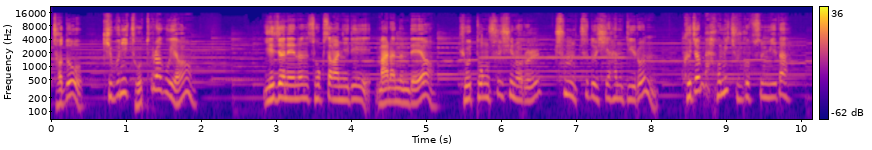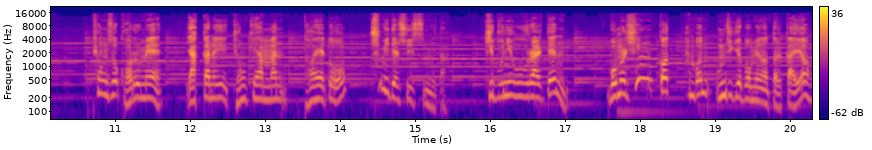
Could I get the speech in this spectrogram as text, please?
저도 기분이 좋더라고요. 예전에는 속상한 일이 많았는데요. 교통 수신호를 춤 추듯이 한 뒤론 그저 마음이 즐겁습니다. 평소 걸음에 약간의 경쾌함만 더해도 춤이 될 수 있습니다. 기분이 우울할 땐 몸을 힘껏 한번 움직여 보면 어떨까요?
